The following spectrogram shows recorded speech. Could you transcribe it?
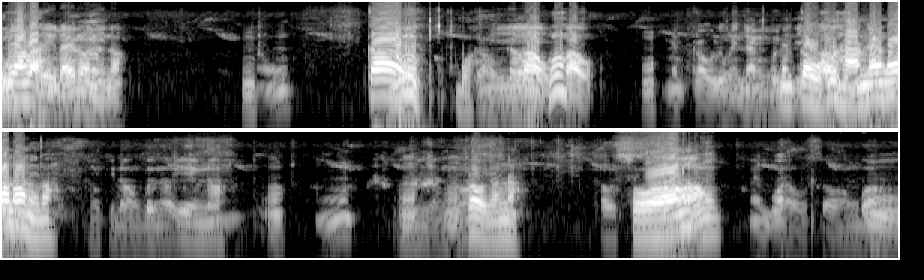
เรื่องละเด็กได้ตอนนี้เนาะเก้าบ่เก้าเก้าแม่นเก่าหรือแม่นหยังบิ่งเป็นเก้าคือหางงอๆเนาะนี่เนาะให้พี่น้องเบิ่งเอาเองเนาะอืมอะอย่างอะเนาะเก้ายังเนาะเข้าสองสองแม่นบ่เข้าสองบ่อืม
